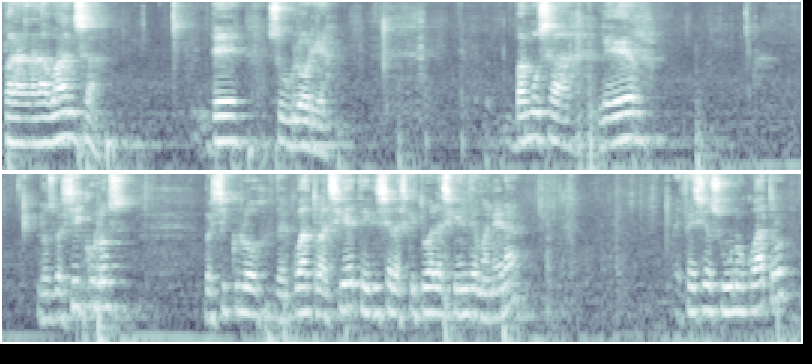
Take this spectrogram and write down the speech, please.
para la alabanza de su gloria. Vamos a leer los versículos, versículo del 4 al 7, y dice la escritura de la siguiente manera, Efesios 1, 4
